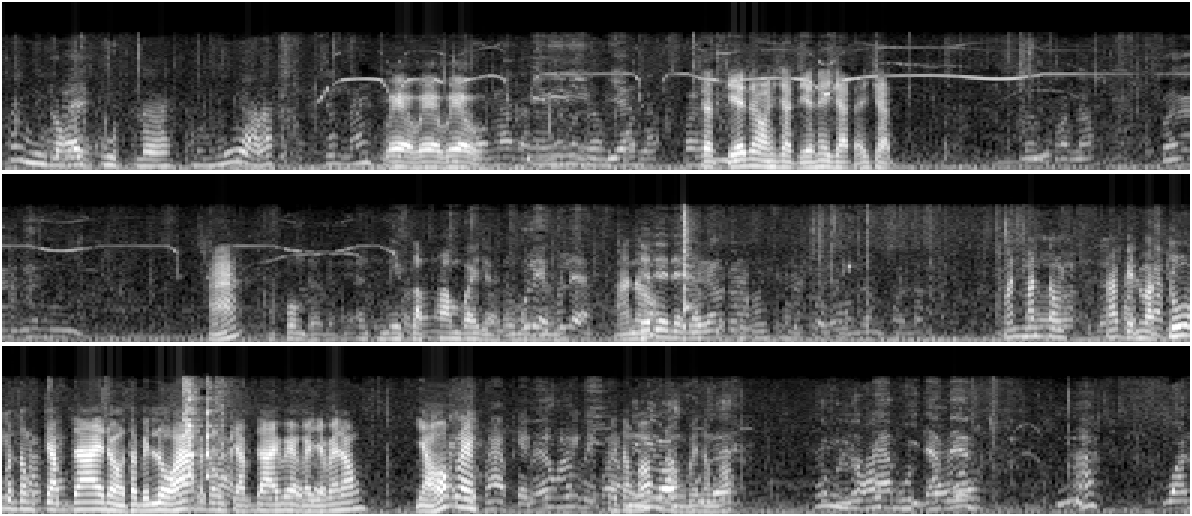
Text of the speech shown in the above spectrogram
ไม่มีรอยขุดเลยมันมั่วแล้วแววแววแววมีมีมีเบียร์จัดเจนหน่อยจัดเจนให้จัดให้จัดเรื่องคนละบางที ฮะพงเดี๋ยวเดี๋ยวอันนี้ปรับความไวเดี๋ยวผู้เล่นผู้เล่นอ่าเนาะเดี๋ยวเดี๋ยวเดี๋ยวมันมันต้องถ้าเป็นวัตถุมันต้องจับได้น้องแต่เป็นโลหะมันต้องจับได้แววกันจะไหมน้องอย่าฮอกเลยภาพแกไม่ต้องไม่ต้องฮอกน้องไม่ต้องฮอกไม่มีรอยขุดเลยฮะวัน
